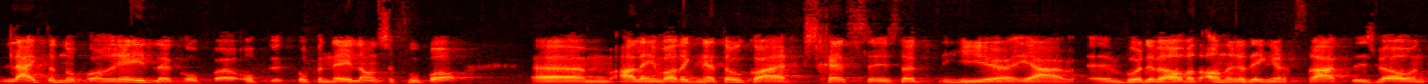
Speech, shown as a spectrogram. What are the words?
lijkt het nog wel redelijk op, eh, op, de- op een Nederlandse voetbal. Ehm, alleen wat ik net ook al eigenlijk schetste... is dat hier ja, worden wel wat andere dingen gevraagd. Het is wel een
